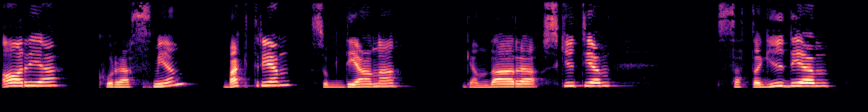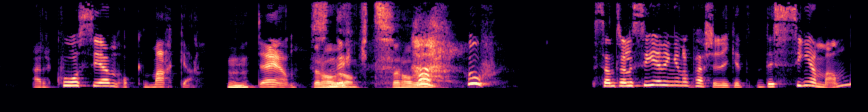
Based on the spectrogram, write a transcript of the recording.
Aria, Korasmien, Baktrien, Sogdiana, Gandara, Skytien, Satagydien, Arkosien och Maka. Mm. Damn. Där har vi dem. Där har vi dem. Centraliseringen av perserriket, det ser man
